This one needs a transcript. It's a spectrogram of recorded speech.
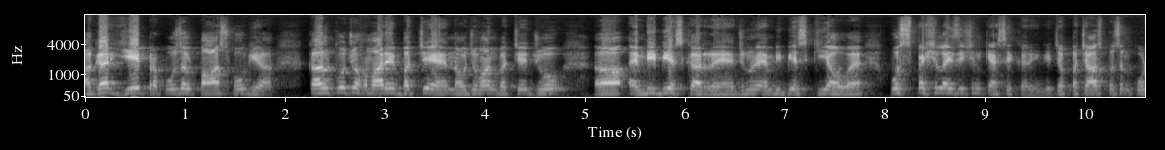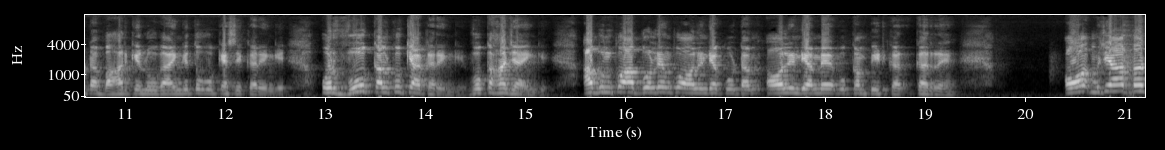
अगर ये प्रपोजल पास हो गया, कल को जो हमारे बच्चे हैं, नौजवान बच्चे जो एमबीबीएस कर रहे हैं, जिन्होंने एमबीबीएस किया हुआ है, वो स्पेशलाइजेशन कैसे करेंगे? जब 50 परसेंट कोटा बाहर के लोग आएँगे तो वो कैसे करेंगे? और वो कल को क्या करेंगे? वो कहाँ जाएँगे? अब उनको, आप बोल रहे हैं उनको all India quota all India में वो कंपीट कर कर रहे हैं। और मुझे आप बस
